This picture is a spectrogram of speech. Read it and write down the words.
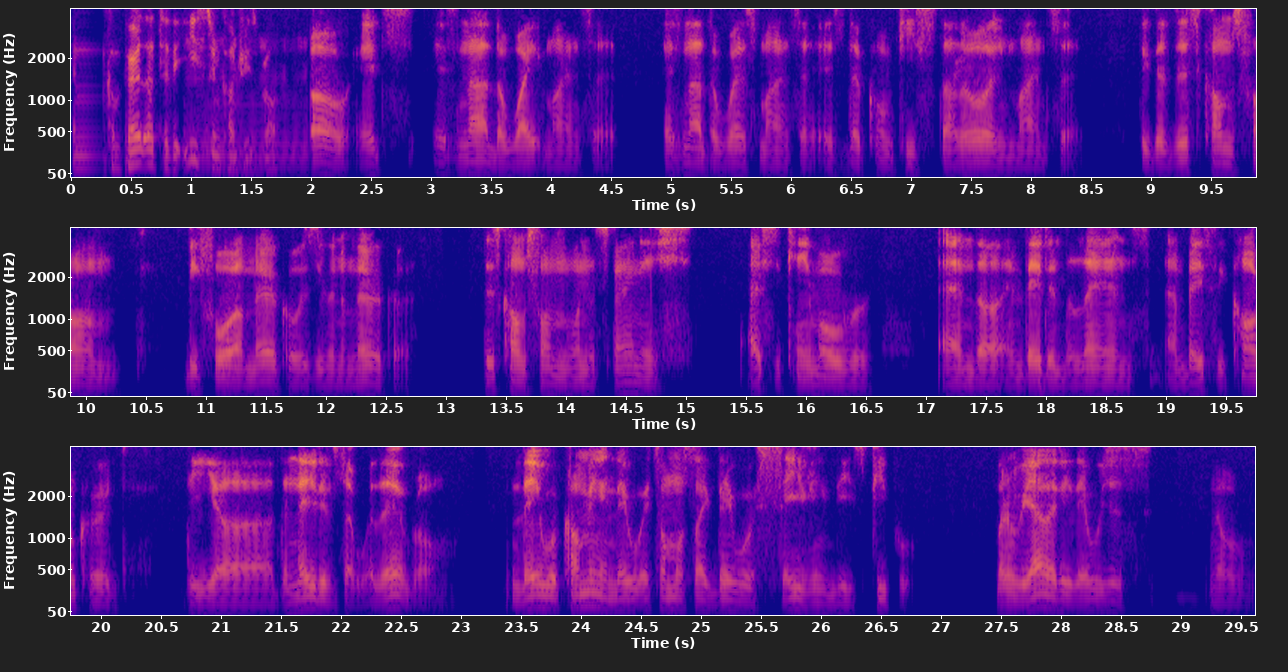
and compare that to the Eastern countries, bro. Oh, it's it's not the white mindset. It's not the West mindset. It's the conquistador mindset, because this comes from before America was even America. This comes from when the Spanish actually came over and uh, invaded the lands and basically conquered the uh the natives that were there, bro. They were coming and they were it's almost like they were saving these people. But in reality they were just, you know,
